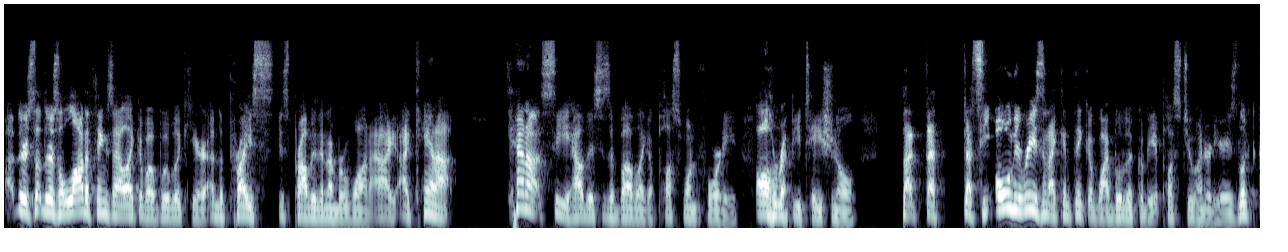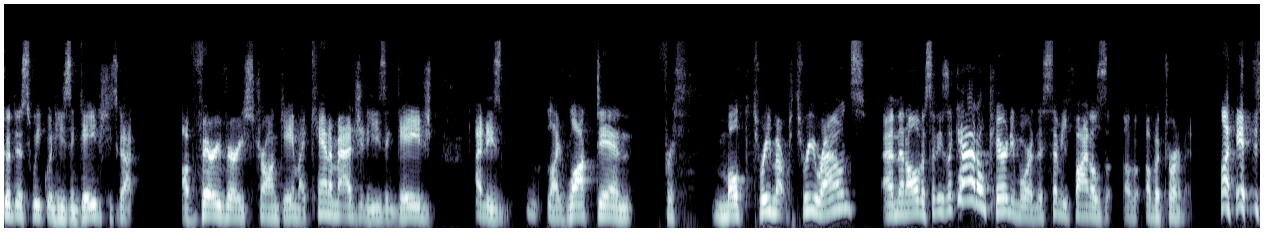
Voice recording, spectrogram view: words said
uh, there's there's a lot of things I like about Bublik here, and the price is probably the number one. I I cannot cannot see how this is above like a plus 140, all reputational. That that that's the only reason I can think of why Bublik could be at plus 200 here. He's looked good this week when he's engaged. He's got a very very strong game. I can't imagine he's engaged and he's like locked in for multi, three three rounds, and then all of a sudden he's like, yeah, I don't care anymore in the semifinals of, of a tournament. Like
